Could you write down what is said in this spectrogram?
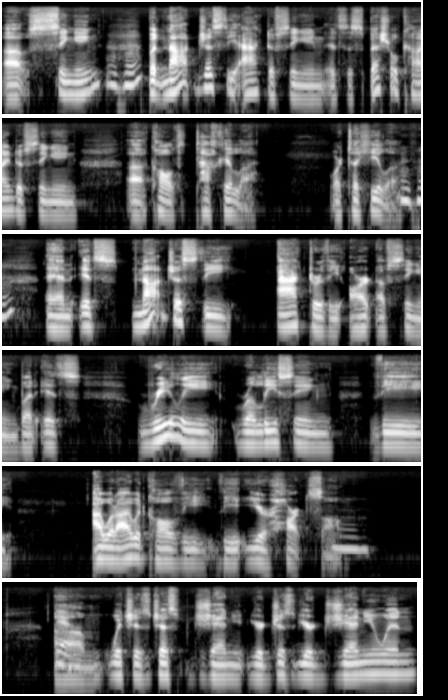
uh, singing, but not just the act of singing. It's a special kind of singing uh, called tahila or tahila, Mm-hmm. And it's not just the act or the art of singing, but it's really releasing the I what I would call the the your heart song Yeah. um, which is just genuine you're just your genuine,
